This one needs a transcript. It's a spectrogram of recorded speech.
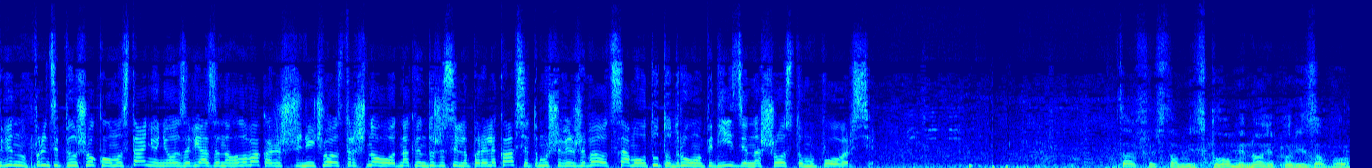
Він в принципі у шоковому стані. У нього зав'язана голова. каже, що нічого страшного. Однак він дуже сильно перелякався, тому що він живе от саме отут, у другому під'їзді на шостому поверсі. Та щось там і склом, і ноги порізав, бо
